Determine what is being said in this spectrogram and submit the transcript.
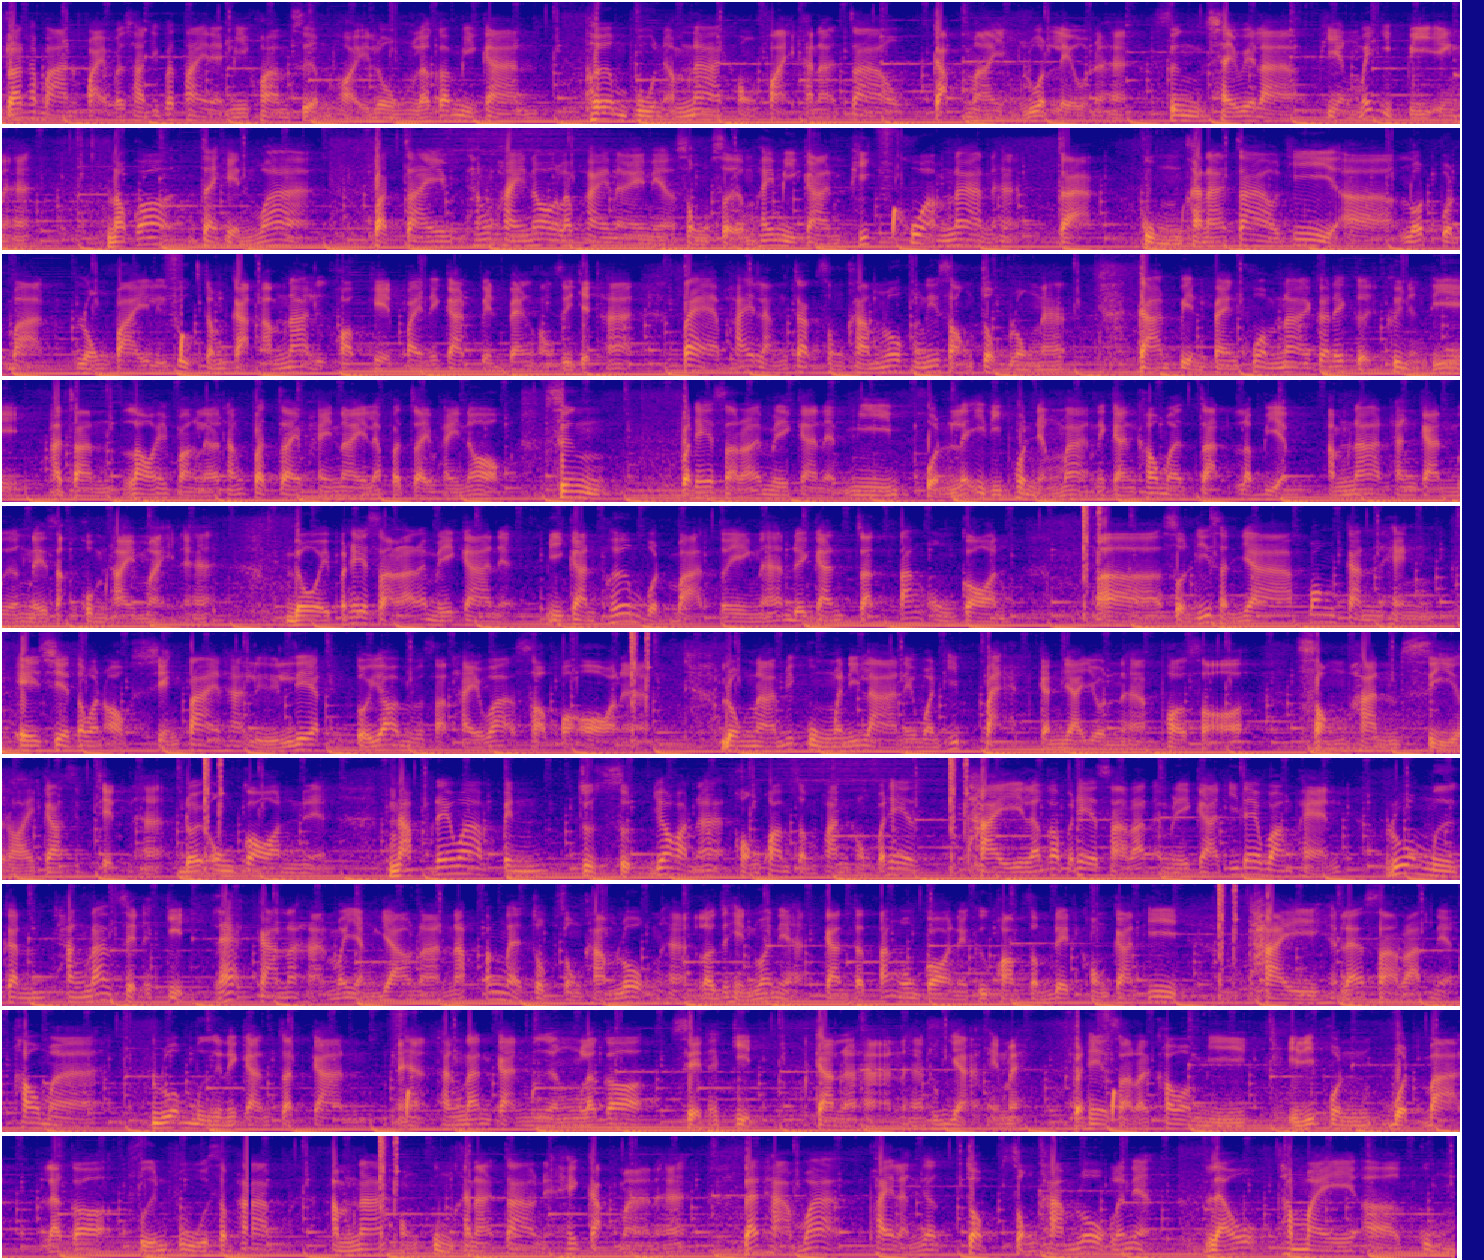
รัฐบาลฝ่ายประชาธิปไตยเนี่ยมีความเสื่อมถอยลง แล้วก็มีการเพิ่มพูนอำนาจของฝ่ายคณะเจ้ากลับมาอย่างรวดเร็วนะฮะซึ่งใช้เวลาเพียงไม่กี่ปีเองนะฮะเราก็จะเห็นว่า ปัจจัยทั้งภายนอกและภายในเนี่ยส่งเสริมให้มีการพลิกขั้วอำนาจนะฮะจากกลุ่มคณะเจ้าที่ลดบทบาทลงไปหรือถูกจำกัดอำนาจหรือขอบเขตไปในการเปลี่ยนแปลง 2475 แต่ภายหลังจากสงครามโลกครั้งที่ 2 จบลงนะฮะการเปลี่ยนแปลงขั้วอำนาจก็ได้เกิดขึ้นอย่างที่อาจารย์เล่าให้ฟังแล้วทั้งปัจจัยภายในและปัจจัยภายนอก ซึ่ง ประเทศสหรัฐอเมริกาเนี่ยมีผลและอิทธิพลอย่างมาก ในการเข้ามาจัดระเบียบอำนาจทางการเมืองในสังคมไทยใหม่นะฮะ โดยประเทศสหรัฐอเมริกาเนี่ยมีการเพิ่มบทบาทตัวเองนะฮะโดยการจัดตั้งองค์กรส่วนที่สัญญาป้องกันแห่งเอเชียตะวันออกเฉียงใต้นะฮะหรือเรียกตัวย่อเป็นภาษาไทยว่าสปอนะฮะลงนามที่กรุงมะนิลาในวันที่ 8 กันยายนนะฮะพศ 2497นะฮะโดยองค์กรเนี่ยนับได้ว่าเป็นจุดสุดยอดนะฮะของความสัมพันธ์ของประเทศไทยแล้วก็ประเทศสหรัฐอเมริกาที่ได้วางแผนร่วมมือกันทางด้านเศรษฐกิจ และการอาหารมาอย่างยาวนานนับตั้งแต่จบสงครามโลกนะฮะเราจะเห็นว่าเนี่ยการจัดตั้งองค์กรเนี่ยคือความสำเร็จของการที่ ไทยและสหรัฐเนี่ยเข้ามาร่วมมือในการจัดการนะฮะทางด้านการเมืองแล้วก็เศรษฐกิจการอาหารนะฮะทุกอย่างเห็นไหมประเทศสหรัฐเข้ามามีอิทธิพลบทบาท แล้วก็ฟื้นฟูสภาพอำนาจของกลุ่มคณะเจ้าเนี่ยให้กลับมานะฮะและถามว่าภายหลังจากจบสงครามโลกแล้วเนี่ยแล้วทำไมกลุ่ม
